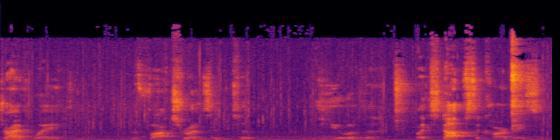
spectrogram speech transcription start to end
driveway. The fox runs into view of the, like, stops the car basically.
